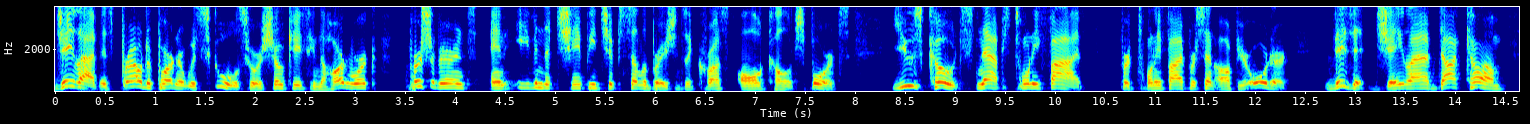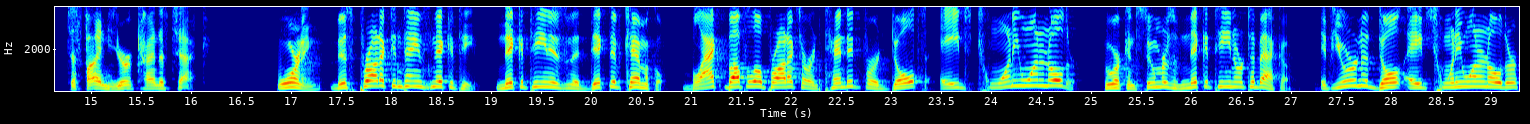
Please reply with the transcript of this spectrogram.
JLab is proud to partner with schools who are showcasing the hard work, perseverance, and even the championship celebrations across all college sports. Use code SNAPS25 for 25% off your order. Visit jlab.com to find your kind of tech. Warning this product contains nicotine. Nicotine is an addictive chemical. Black Buffalo products are intended for adults aged 21 and older who are consumers of nicotine or tobacco. If you're an adult aged 21 and older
